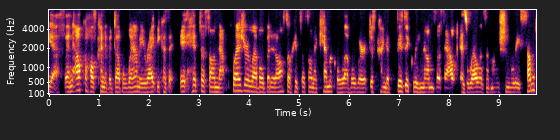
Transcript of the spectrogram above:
Yes, and alcohol is kind of a double whammy, right? Because it, it hits us on that pleasure level, but it also hits us on a chemical level where it just kind of physically numbs us out as well as emotionally sometimes.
